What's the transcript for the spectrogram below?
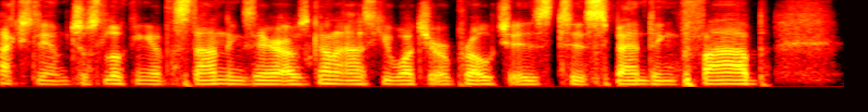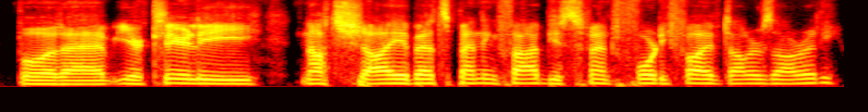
actually, I'm just looking at the standings here. I was going to ask you what your approach is to spending Fab, but uh, you're clearly not shy about spending Fab. You spent forty five dollars already.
